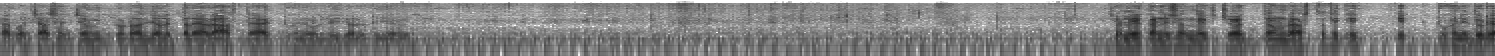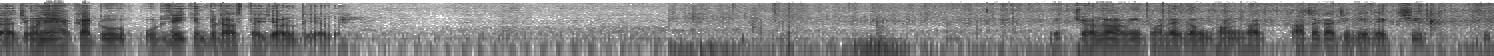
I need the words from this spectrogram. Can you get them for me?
দেখো চাষের জমি টোটাল জলের তলায় আর রাস্তায় একটুখানি উঠলেই জল উঠে যাবে। জলের কন্ডিশন দেখছ একদম রাস্তা থেকে একটুখানি দূরে আছে। মানে এক হাঁটু উঠলেই কিন্তু রাস্তায় জল উঠে যাবে। তো চলো, আমি তোমাদের একদম গঙ্গার কাছাকাছি গিয়ে দেখছি ঠিক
